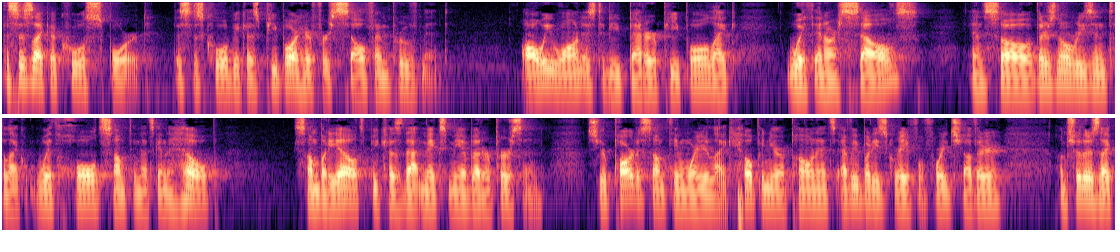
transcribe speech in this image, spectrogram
this is like a cool sport. This is cool because people are here for self improvement. All we want is to be better people like within ourselves. And so there's no reason to like withhold something that's going to help somebody else because that makes me a better person. So you're part of something where you're like helping your opponents. Everybody's grateful for each other. I'm sure there's like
